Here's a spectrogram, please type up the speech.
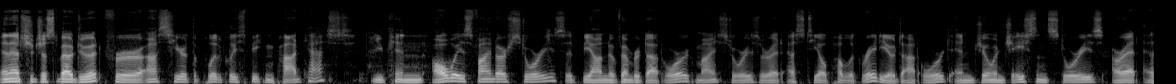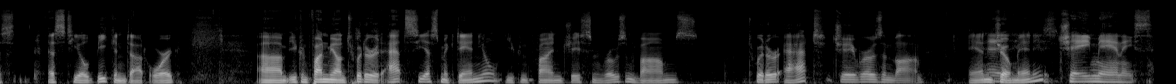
And that should just about do it for us here at the Politically Speaking podcast. You can always find our stories at beyondnovember.org. My stories are at stlpublicradio.org, and Joe and Jason's stories are at S- stlbeacon.org. Um, you can find me on Twitter at, at csmcdaniel. You can find Jason Rosenbaum's Twitter at Jay Rosenbaum. And Jo Mannies'. Jay Manny's.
